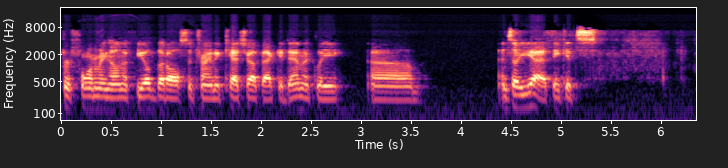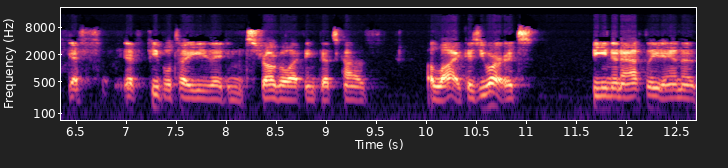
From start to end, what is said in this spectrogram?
performing on the field, but also trying to catch up academically. Um, and so, yeah, I think it's if if people tell you they didn't struggle, I think that's kind of a lie because you are. It's being an athlete and a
